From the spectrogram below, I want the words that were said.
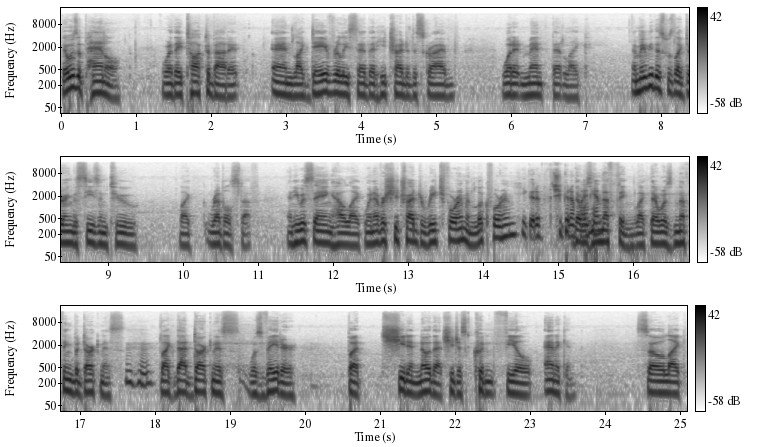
there was a panel where they talked about it and like Dave really said that he tried to describe what it meant that like and maybe this was like during the season 2 like rebel stuff and he was saying how like whenever she tried to reach for him and look for him he could have she could have there find was him nothing like there was nothing but darkness mm-hmm. like that darkness was vader but she didn't know that. She just couldn't feel Anakin. So like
